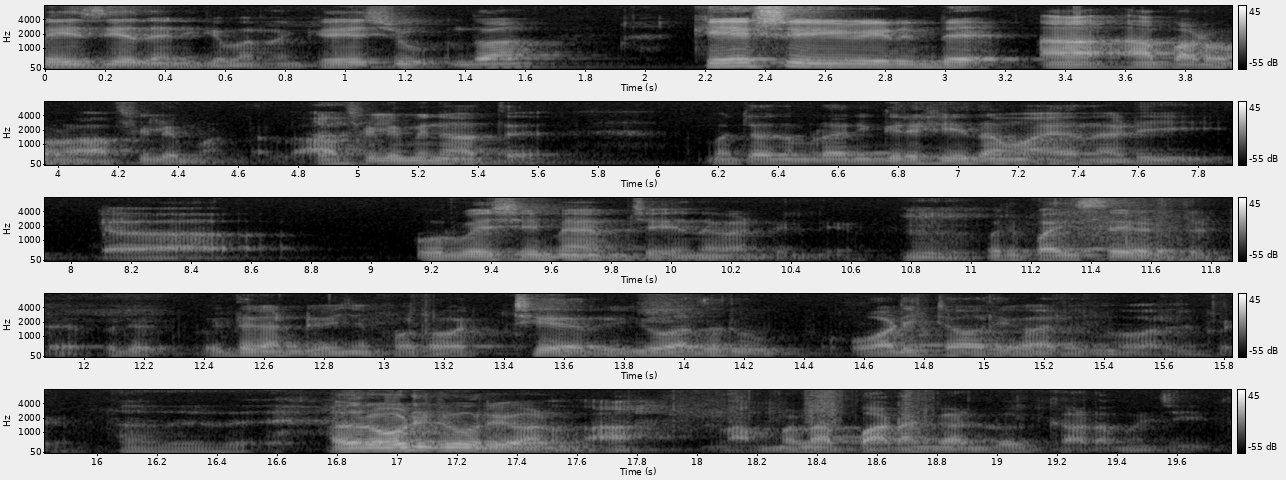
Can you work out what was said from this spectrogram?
ബേസ് ചെയ്ത് എനിക്ക് പറഞ്ഞു. കേശു എന്താ കേശു ഈ വീടിന്റെ ആ ആ പടമാണ് ആ ഫിലിം ഉണ്ടല്ലോ ആ ഫിലിമിനകത്ത് മറ്റേ നമ്മുടെ അനുഗ്രഹീതമായ നടി ഉർവേശി മാം ചെയ്യുന്ന കണ്ടില്ലേ? ഒരു പൈസ എടുത്തിട്ട് ഒരു ഇത് കണ്ടു കഴിഞ്ഞപ്പോൾ ഒറ്റ റിവ്യൂ അതൊരു ഓഡിറ്റോറിയം ആയിരുന്നു പറഞ്ഞപ്പോഴും. അതെ അതെ. അതൊരു ഓഡിറ്റോറിയം ആണെന്ന്. ആ നമ്മൾ ആ പടം കണ്ടു കടമ ചെയ്തു.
